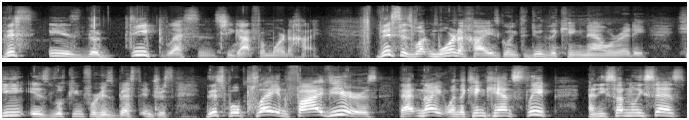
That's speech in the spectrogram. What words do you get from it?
This is the deep lessons she got from Mordechai. This is what Mordechai is going to do to the king now already. He is looking for his best interest. This will play in five years, that night when the king can't sleep, and he suddenly says,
